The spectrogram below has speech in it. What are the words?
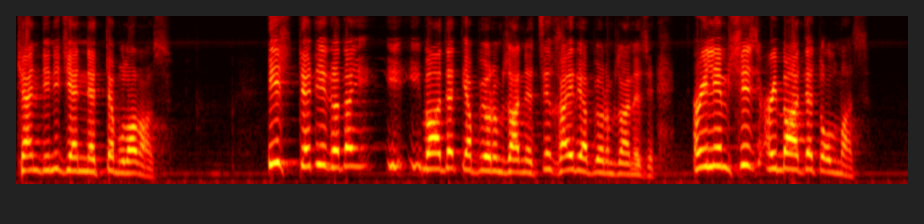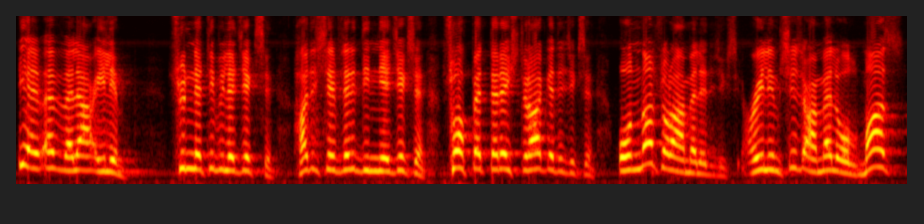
kendini cennette bulamaz. İstediği kadar ibadet yapıyorum zannetsin, hayır yapıyorum zannetsin. İlimsiz ibadet olmaz. Ev, evvela ilim. Sünneti bileceksin. Hadis-i şerifleri dinleyeceksin. Sohbetlere iştirak edeceksin. Ondan sonra amel edeceksin. İlimsiz amel olmaz.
